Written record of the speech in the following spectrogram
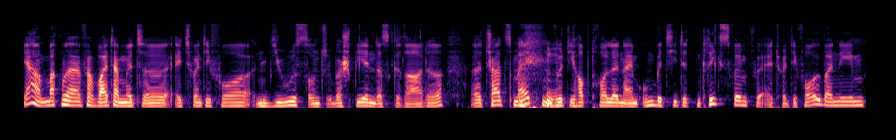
Ja, machen wir einfach weiter mit äh, A24 News und überspielen das gerade. Äh, Charles Melton wird die Hauptrolle in einem unbetitelten Kriegsfilm für A24 übernehmen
